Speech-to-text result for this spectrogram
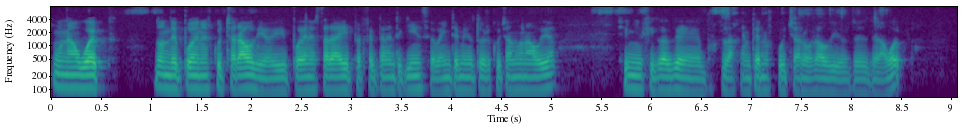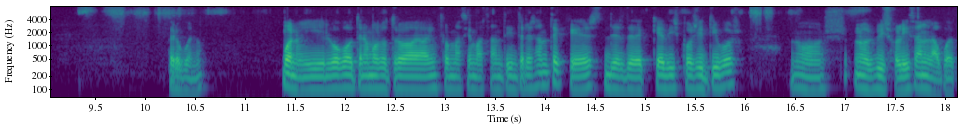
una web donde pueden escuchar audio y pueden estar ahí perfectamente 15 o 20 minutos escuchando un audio, significa que pues, la gente no escucha los audios desde la web. Pero bueno. Bueno, y luego tenemos otra información bastante interesante que es desde qué dispositivos nos, nos visualizan la web.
